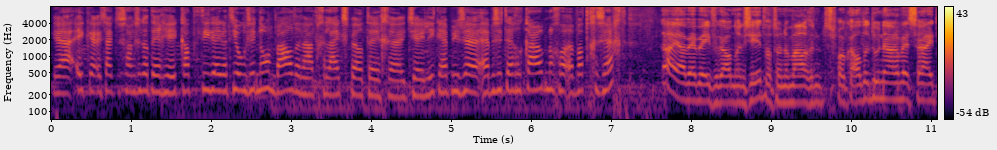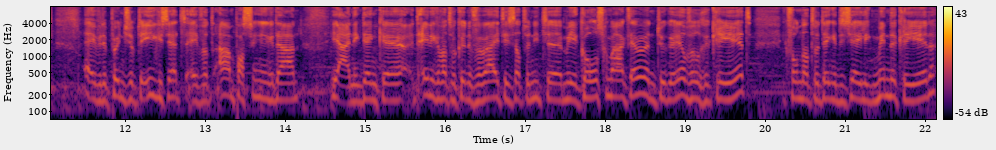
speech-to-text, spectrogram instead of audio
Ja, ik zei toen straks ook al tegen je, ik had het idee dat de jongens enorm baalden na het gelijkspel tegen J-League. Heb ze, hebben ze tegen elkaar ook nog wat gezegd? Nou ja, we hebben even geanalyseerd wat we normaal gesproken altijd doen na een wedstrijd. Even de puntjes op de i gezet, even wat aanpassingen gedaan. Ja, en ik denk uh, het enige wat we kunnen verwijten is dat we niet uh, meer goals gemaakt hebben. We hebben natuurlijk heel veel gecreëerd. Ik vond dat we dingen de J-League minder creëerden.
